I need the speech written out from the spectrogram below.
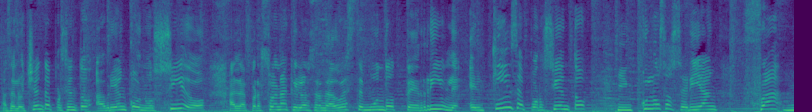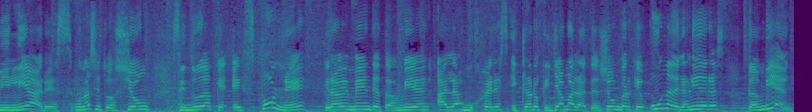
Más del 80% habrían conocido a la persona que los trasladó a este mundo terrible. El 15% incluso serían familiares. Una situación sin duda que expone gravemente también a las mujeres y claro que llama la atención ver que una de las líderes también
